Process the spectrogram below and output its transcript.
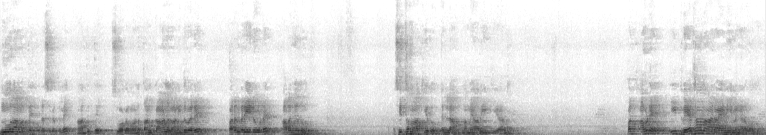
നൂറാമത്തെ ദശകത്തിലെ ആദ്യത്തെ ശ്ലോകമാണ്. താൻ കാണുകയാണ്. ഇതുവരെ പരമ്പരയിലൂടെ അറിഞ്ഞതും സിദ്ധമാക്കിയതും എല്ലാം നമ്മെ അറിയിക്കുകയാണ്. അവിടെ ഈ ദ്വേധാനാരായണീയം എങ്ങനെ വന്നു?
